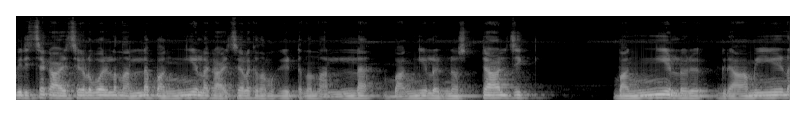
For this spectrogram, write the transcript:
വിരിച്ച കാഴ്ചകൾ പോലുള്ള നല്ല ഭംഗിയുള്ള കാഴ്ചകളൊക്കെ നമുക്ക് കിട്ടുന്ന നല്ല ഭംഗിയുള്ളൊരു നൊസ്റ്റാൾജിക് ഭംഗിയുള്ളൊരു ഗ്രാമീണ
